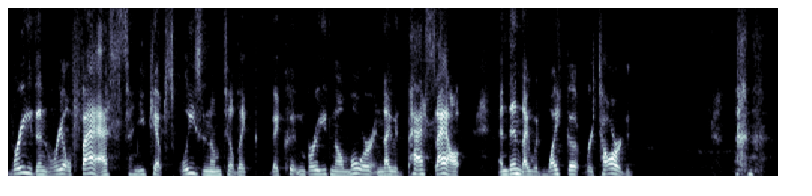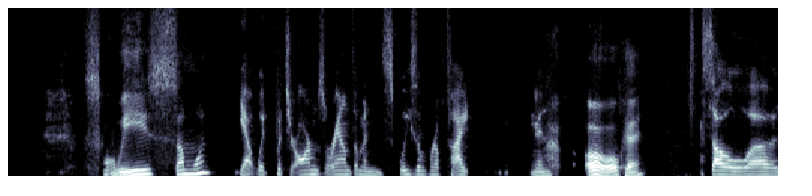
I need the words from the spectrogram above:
breathing real fast and you kept squeezing them till they they couldn't breathe no more and they would pass out and then they would wake up retarded Squeeze someone? yeah would put your arms around them and squeeze them real tight and Oh, okay. so uh,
